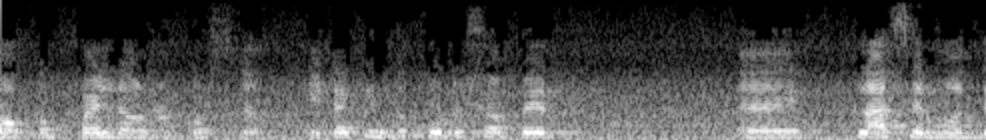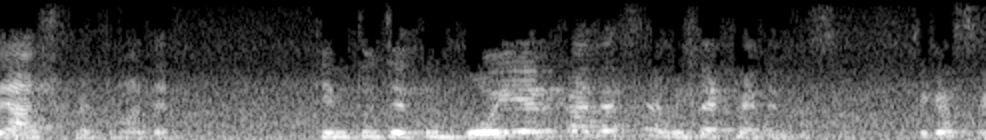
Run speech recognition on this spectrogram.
মকআপ ফাইল ডাউনলোড করছিলাম, এটা কিন্তু ফটোশপের ক্লাসের মধ্যে আসবে তোমাদের। কিন্তু যেহেতু বইয়ের কাজ আছে, আমি দেখাই দিতেছি, ঠিক আছে?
